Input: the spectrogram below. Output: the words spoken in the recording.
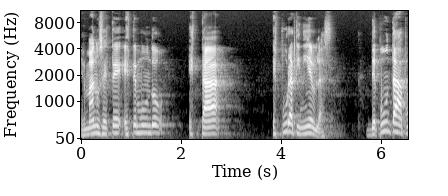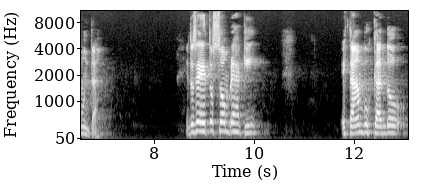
Hermanos, este, este mundo está, es pura tinieblas, de punta a punta. Entonces estos hombres aquí estaban buscando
